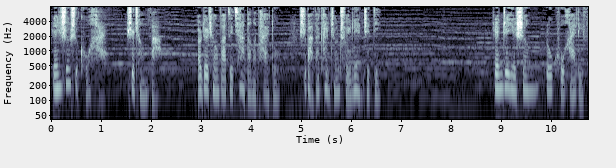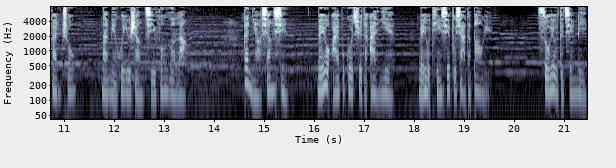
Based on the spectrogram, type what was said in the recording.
人生是苦海，是惩罚，而对惩罚最恰当的态度，是把它看成锤炼之地。”人这一生如苦海里泛舟，难免会遇上疾风恶浪。但你要相信，没有挨不过去的暗夜，没有停歇不下的暴雨。所有的经历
